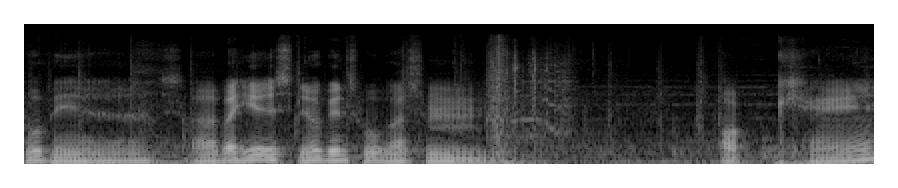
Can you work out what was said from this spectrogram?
wo wird? Aber hier ist nirgendwo was. Hm. Okay.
